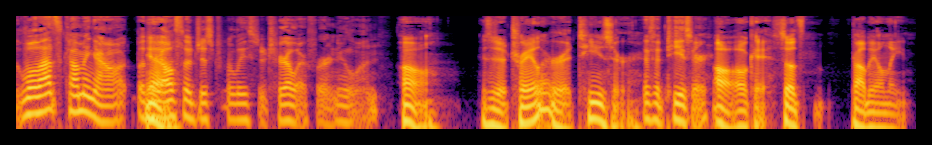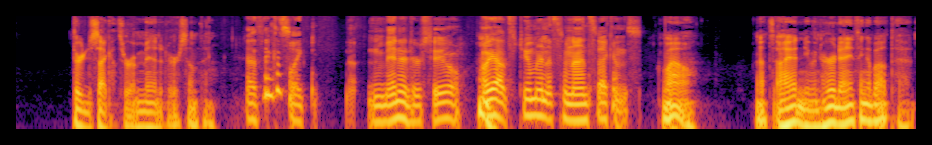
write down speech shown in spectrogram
Well, that's coming out, but they also just released a trailer for a new one. Oh, is it a trailer or a teaser? It's a teaser. Oh, okay. So it's probably only 30 seconds or a minute or something. I think it's like a minute or two. Hmm. Oh, yeah, it's two minutes and nine seconds. Wow. That's I hadn't even heard anything about that.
